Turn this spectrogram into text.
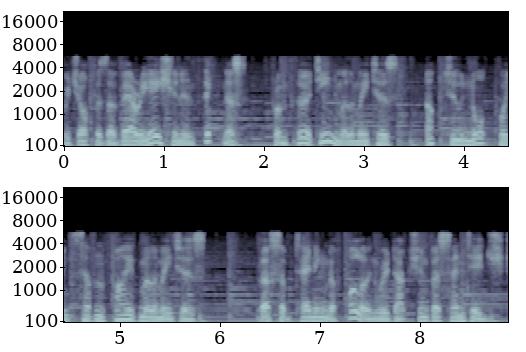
which offers a variation in thickness from 13 mm up to 0.75 mm thus obtaining the following reduction percentage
